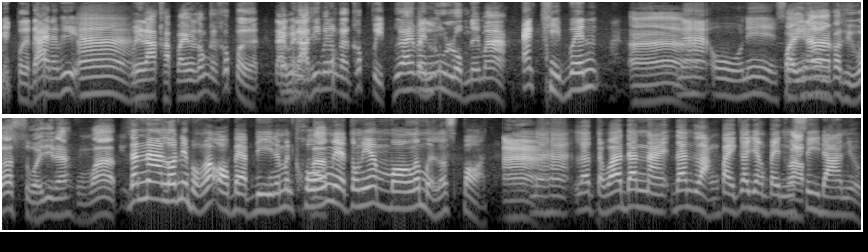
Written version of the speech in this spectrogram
ปิดเปิดได้นะพี่ อ่า เวลาขับไปเราต้องการก็เปิด แต่เป็นเวลาที่ไม่ต้องการก็ปิดเพื่อให้มัเป็นน ลู่ลมได้มาก Active Vent อ่านะฮะโอ้นี่สไฟวยหงาน้ามก็ถือว่าสวยดีนะ ผมว่า ด้านหน้ารถนี่ผมว่าออกแบบดีนะมันโค้ครังบ เนี่ยตรงเนี้ยมองแล้วเหมือนรถสปอร์ตอ่า นะฮะแล้วแต่ว่าด้านในด้านหลังไปก็ยังเป็นครับ ซีดานอยู่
